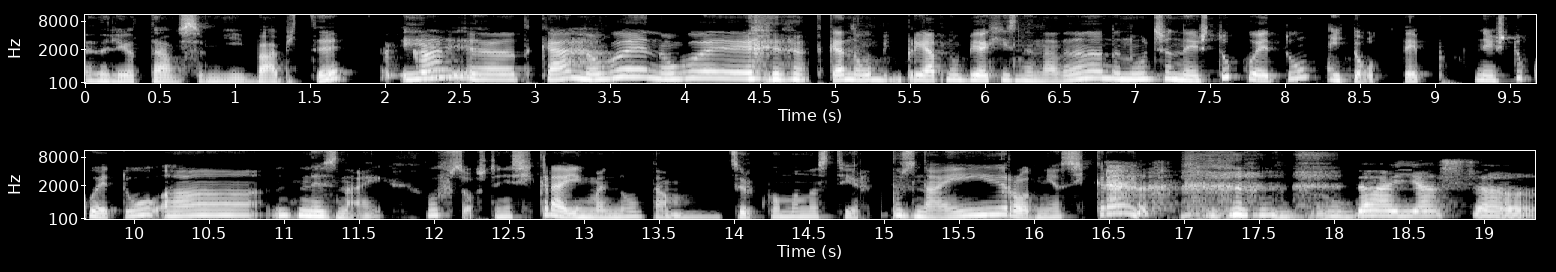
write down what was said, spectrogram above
е, нали, оттам са ми бабите. И а, така, много е, много е, така много приятно бях изненадана да науча нещо, което, и то от теб, нещо, което а, не знаех в собствения си край, именно там църква манастир. Познай и родния си край. да, и аз, а,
